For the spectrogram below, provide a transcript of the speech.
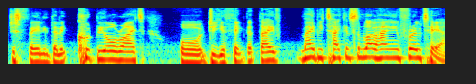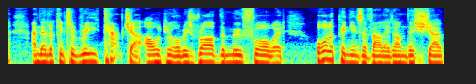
just feeling that it could be all right? Or do you think that they've maybe taken some low hanging fruit here and they're looking to recapture old glories rather than move forward? All opinions are valid on this show.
